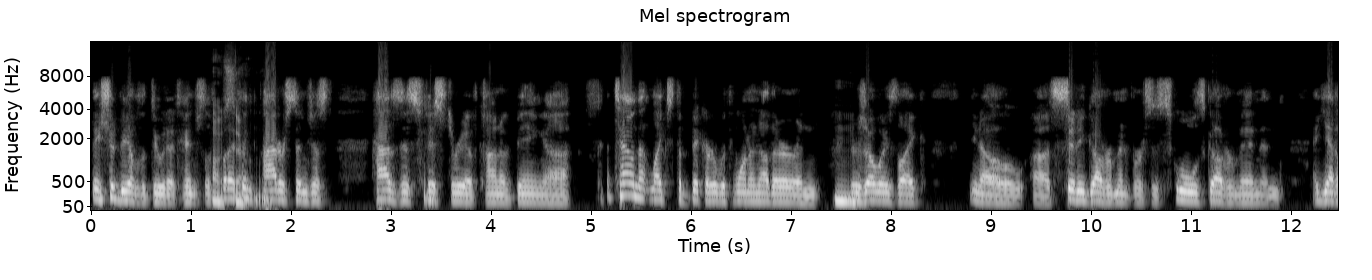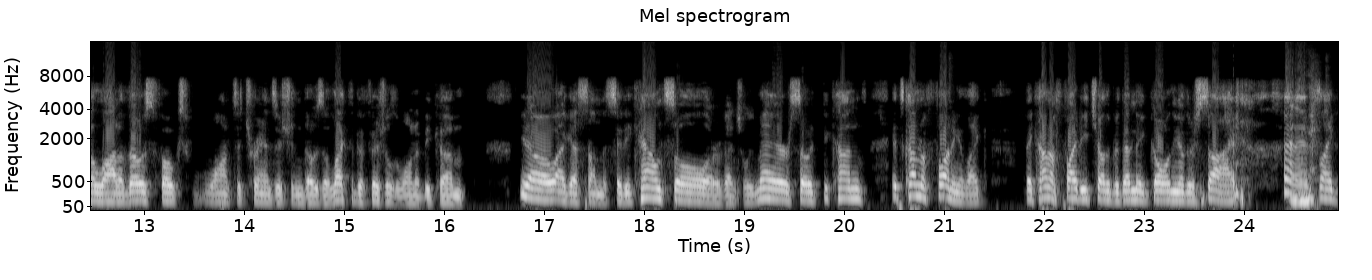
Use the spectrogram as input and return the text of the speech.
they should be able to do it at Hinchliffe. Oh, but certainly. I think Paterson just has this history of kind of being a, a town that likes to bicker with one another. And mm. there's always like, you know, uh, city government versus schools government. And and yet a lot of those folks want to transition. Those elected officials want to become, you know, I guess on the city council or eventually mayor. So it becomes, it's kind of funny. Like they kind of fight each other, but then they go on the other side. and it's like,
